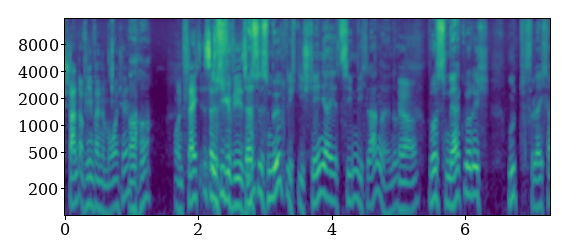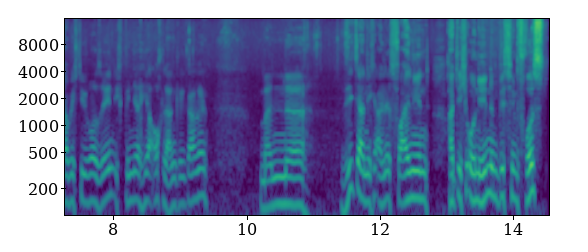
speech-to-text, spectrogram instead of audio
stand auf jeden Fall eine Morchel. Aha. Und vielleicht ist das die gewesen. Das ist möglich. Die stehen ja jetzt ziemlich lange. Ne? ja. Bloß merkwürdig, gut, vielleicht habe ich die übersehen. Ich bin ja hier auch lang gegangen. Man äh, sieht ja nicht alles. Vor allen Dingen hatte ich ohnehin ein bisschen Frust,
